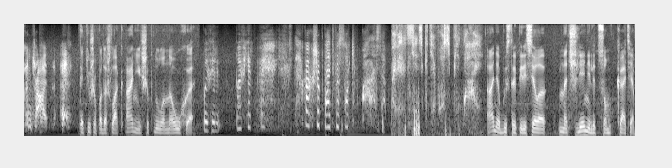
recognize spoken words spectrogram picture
Кончай. Катюша подошла к Ане и шепнула на ухо. Поверь, поверь, как шептать высоким голосом. Поверь, есть к нему спиной. Аня быстро пересела на члене лицом к Кате.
